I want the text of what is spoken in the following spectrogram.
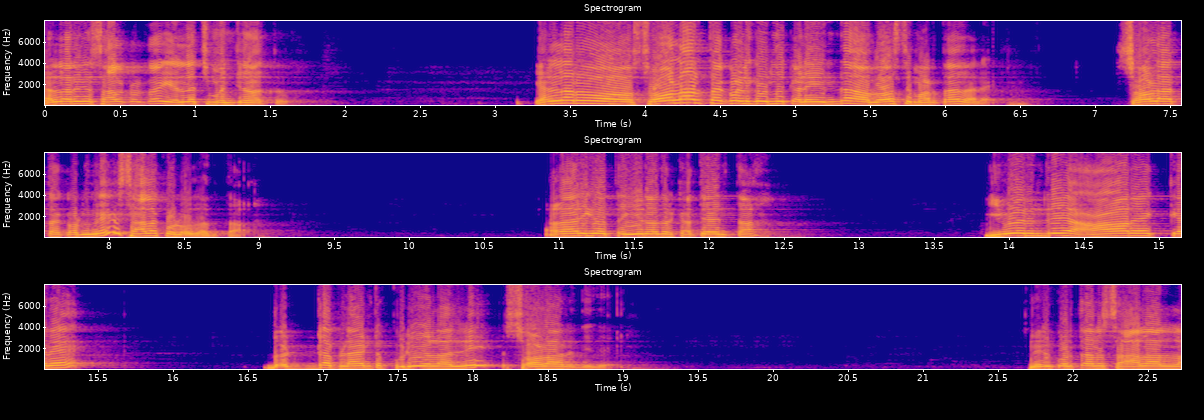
ಎಲ್ಲರಿಗೂ ಸಾಲ ಕೊಡ್ತಾರೆ ಎಲ್ ಎಚ್ ಮಂಜುನಾಥ್. ಎಲ್ಲರೂ ಸೋಲಾರ್ ತಗೊಳ್ಳಿಗೆ ಒಂದು ಕಡೆಯಿಂದ ವ್ಯವಸ್ಥೆ ಮಾಡ್ತಾ ಇದ್ದಾರೆ. ಸೋಲಾರ್ ತಗೊಂಡ್ರೆ ಸಾಲ ಕೊಡೋದಂತ. ಅದಾರಿಗೆ ಗೊತ್ತಾ ಏನಾದ್ರೂ ಕತೆ ಅಂತ? ಇವರಿಂದ ಆರು ಎಕರೆ ದೊಡ್ಡ ಪ್ಲಾಂಟ್ ಕುಡಿಗಳಲ್ಲಿ ಸೋಲಾರ್ ಇದೆ ನೀವು ಕೊಡ್ತಾ ಇರೋ ಸಾಲ ಅಲ್ಲ,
